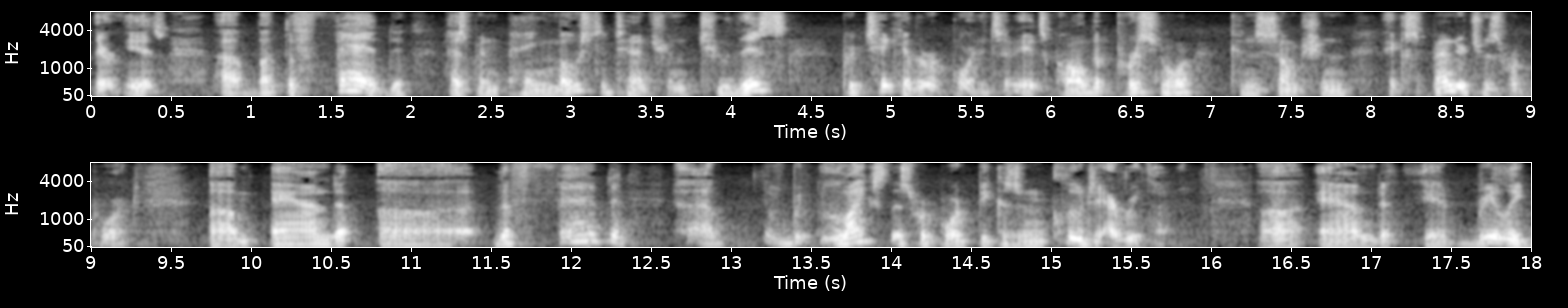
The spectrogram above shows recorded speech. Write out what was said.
there is. Uh, but the Fed has been paying most attention to this particular report. It's, it's called the Personal Consumption Expenditures Report. Um, and uh, the Fed uh, likes this report because it includes everything. Uh, and it really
